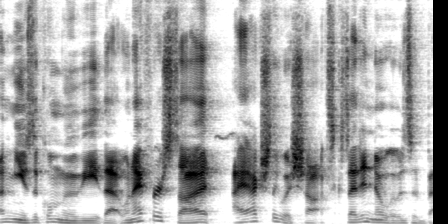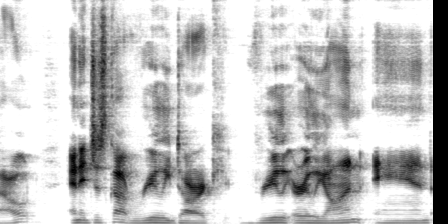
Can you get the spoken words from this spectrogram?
a musical movie that when I first saw it, I actually was shocked because I didn't know what it was about, and it just got really dark really early on, and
